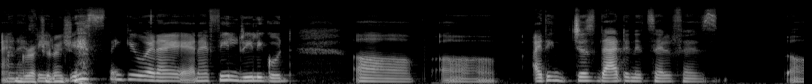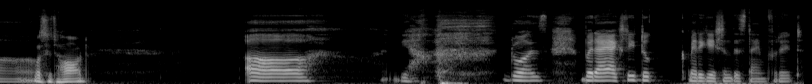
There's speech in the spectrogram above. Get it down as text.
And Congratulations. I feel, yes, thank you. And I, and I feel really good. Uh, uh, I think just that in itself has, uh, Was it hard? uh, yeah, it was. But I actually took medication this time for it.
